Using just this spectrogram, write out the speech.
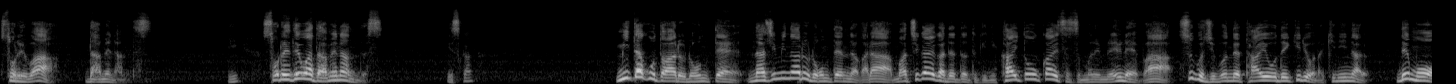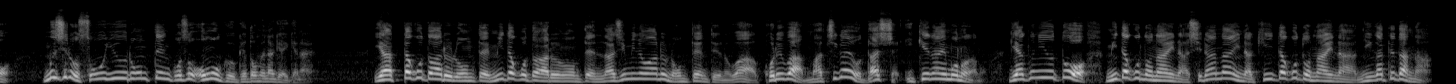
それはダメなんです。それではダメなんです。いいですか？見たことある論点馴染みのある論点だから間違いが出た時に回答解説も見ればすぐ自分で対応できるような気になる。でもむしろそういう論点こそ重く受け止めなきゃいけない。やったことある論点見たことある論点馴染みのある論点っていうのはこれは間違いを出しちゃいけないものなの。逆に言うと見たことないな知らないな聞いたことないな苦手だな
